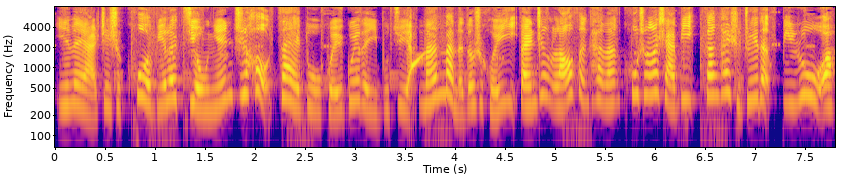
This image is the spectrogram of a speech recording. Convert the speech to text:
因为啊，这是阔别了九年之后再度回归的一部剧呀、满满的都是回忆。反正老粉看完哭成了傻逼，刚开始追的，比如我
